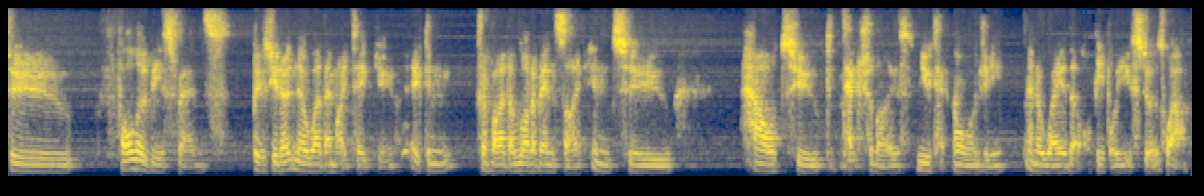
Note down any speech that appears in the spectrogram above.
to follow these threads because you don't know where they might take you. It can provide a lot of insight into how to contextualize new technology in a way that people are used to as well.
